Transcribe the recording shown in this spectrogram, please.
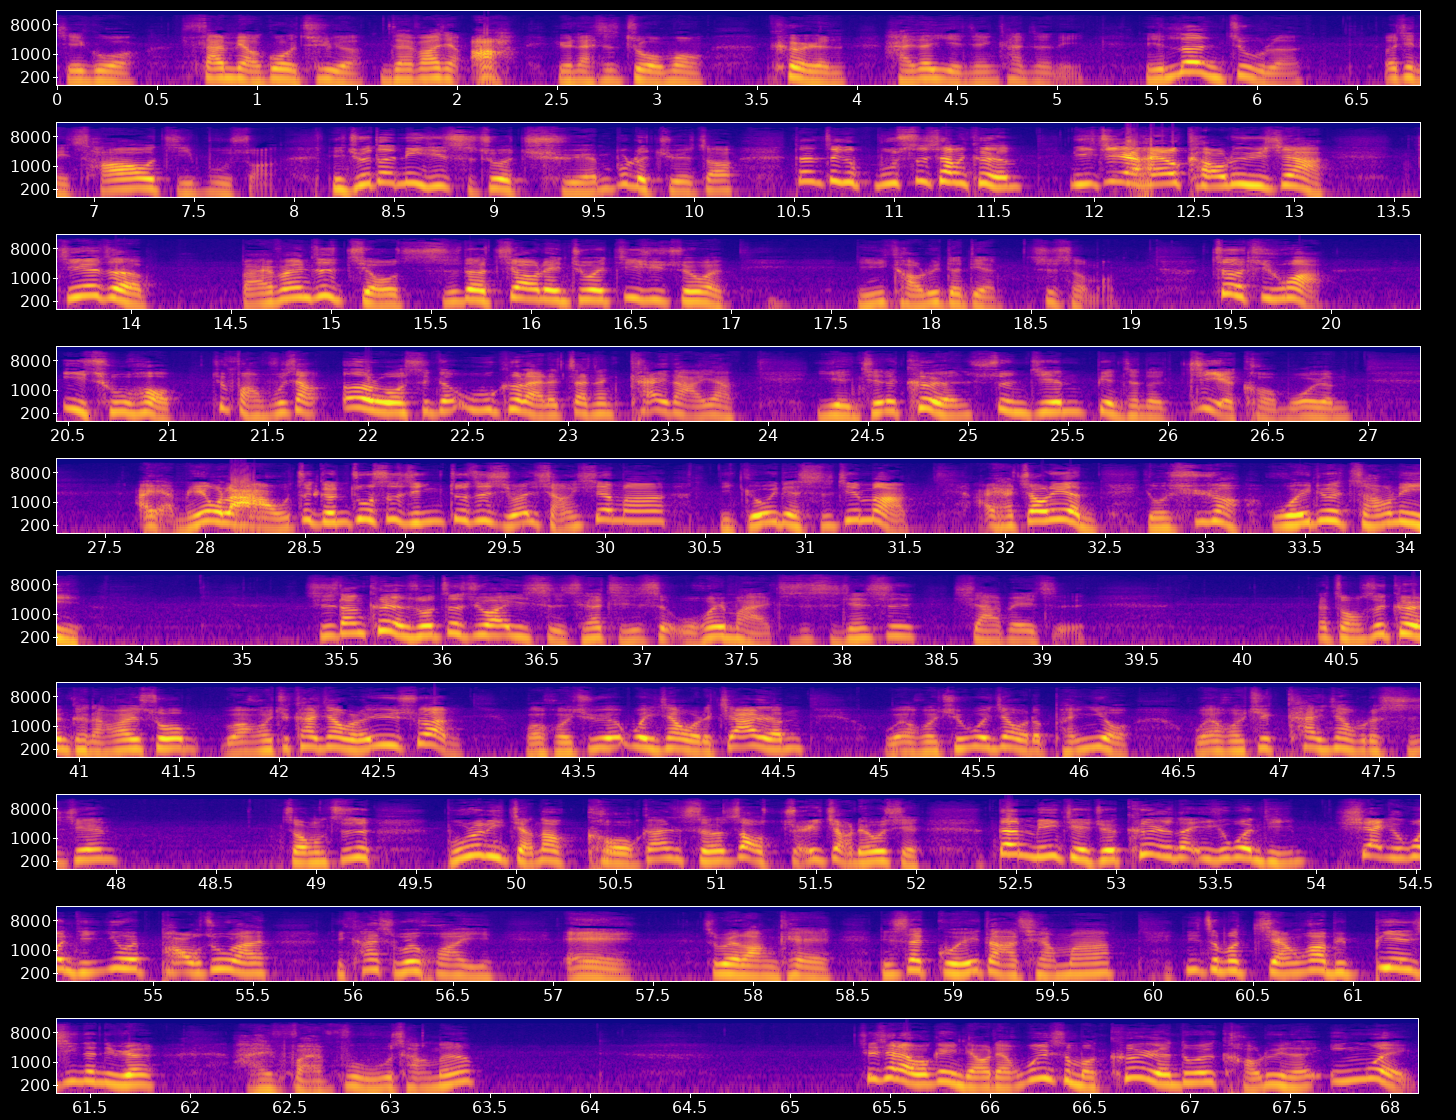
结果三秒过去了，你才发现啊，原来是做梦。客人还在眼前看着你，你愣住了，而且你超级不爽。你觉得你已经使出了全部的绝招，但这个不识相的客人，你竟然还要考虑一下。接着，百分之九十的教练就会继续追问：你考虑的点是什么？这句话一出后，就仿佛像俄罗斯跟乌克兰的战争开打一样，眼前的客人瞬间变成了借口魔人。哎呀，没有啦，我这个人做事情就是喜欢想一下嘛。你给我一点时间嘛。哎呀，教练有需要，我一定会找你。其实当客人说这句话意思，其他其实是我会买，只是时间是下辈子。那总是客人可能会说，我要回去看一下我的预算，我要回去问一下我的家人，我要回去问一下我的朋友，我要回去看一下我的时间。总之，不论你讲到口干舌燥、嘴角流血，但没解决客人的一个问题，下一个问题又会跑出来，你开始会怀疑，哎。这位狼 K，你是在鬼打墙吗？你怎么讲话比变心的女人还反复无常呢？接下来我跟你聊聊为什么客人都会考虑呢？因为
